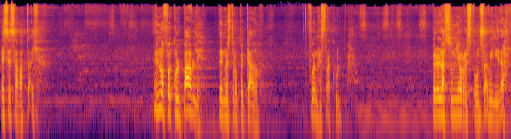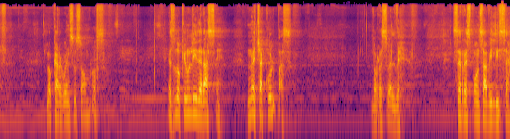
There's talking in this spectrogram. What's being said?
es esa batalla. Él no fue culpable de nuestro pecado, fue nuestra culpa. Pero Él asumió responsabilidad, lo cargó en sus hombros. Es lo que un líder hace, no echa culpas, lo resuelve, se responsabiliza.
